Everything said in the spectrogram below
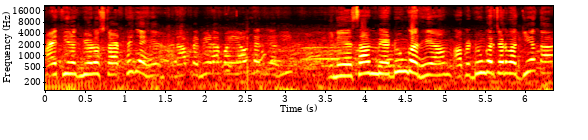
અહીંથી જ મેળો સ્ટાર્ટ થઈ જાય છે અને આપણે મેળા પાસે આવતા છીએ અને સામે ડુંગર છે આમ. આપણે ડુંગર ચડવા ગયા હતા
